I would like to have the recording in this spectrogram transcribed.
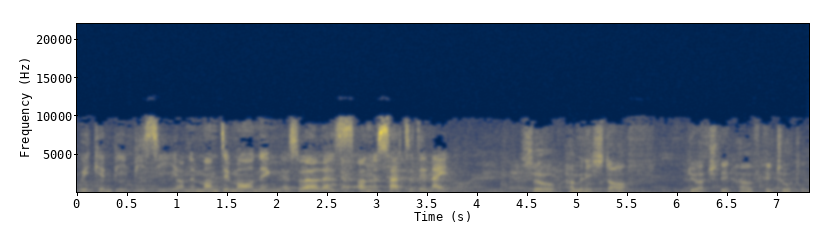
we can be busy on a monday morning as well as on a saturday night. So how many staff do you actually have in total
